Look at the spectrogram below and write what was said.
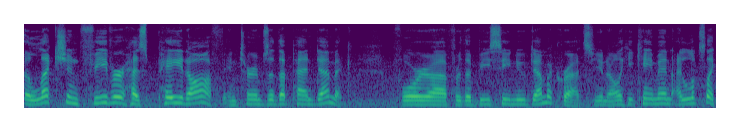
election fever has paid off in terms of the pandemic for uh, for the BC New Democrats. You know, he came in. It looks like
